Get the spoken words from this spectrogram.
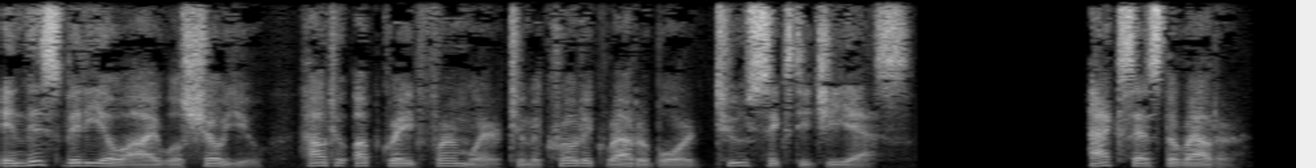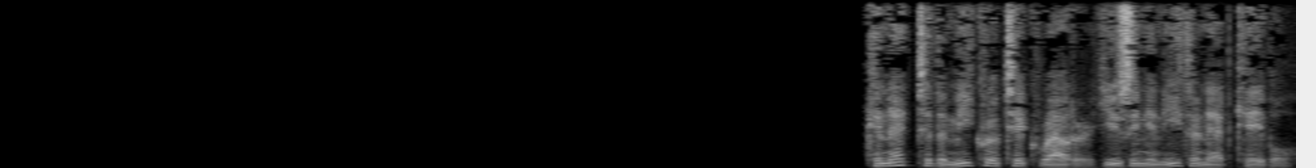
In this video I will show you, how to upgrade firmware to Mikrotik Router Board 260GS. Access the router. Connect to the Mikrotik router using an Ethernet cable.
